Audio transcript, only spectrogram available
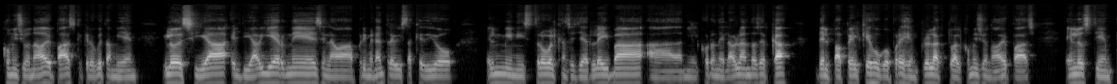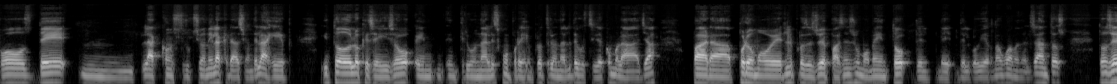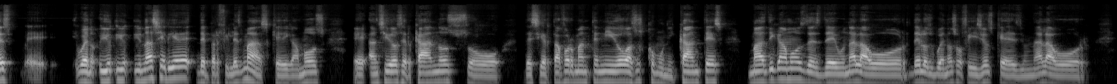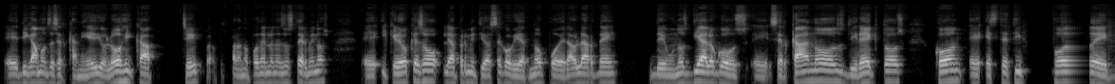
comisionado de paz, que creo que también, y lo decía el día viernes en la primera entrevista que dio el ministro o el canciller Leiva a Daniel Coronel hablando acerca del papel que jugó, por ejemplo, el actual comisionado de paz en los tiempos de mm, la construcción y la creación de la JEP y todo lo que se hizo en, tribunales como por ejemplo tribunales de justicia como la Haya para promover el proceso de paz en su momento del, gobierno de Juan Manuel Santos. Entonces, eh, bueno, y, una serie de, perfiles más que digamos eh, han sido cercanos o de cierta forma han tenido vasos comunicantes, más digamos desde una labor de los buenos oficios que desde una labor, eh, digamos, de cercanía ideológica, ¿sí? para no ponerlo en esos términos. Eh, y creo que eso le ha permitido a este gobierno poder hablar de, de unos diálogos eh, cercanos, directos, con este tipo de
